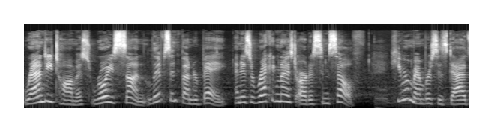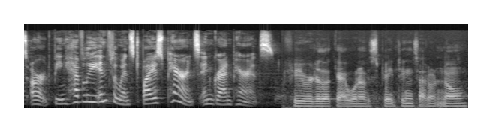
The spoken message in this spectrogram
Randy Thomas, Roy's son, lives in Thunder Bay and is a recognized artist himself. He remembers his dad's art being heavily influenced by his parents and grandparents. If you were to look at one of his paintings, I don't know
